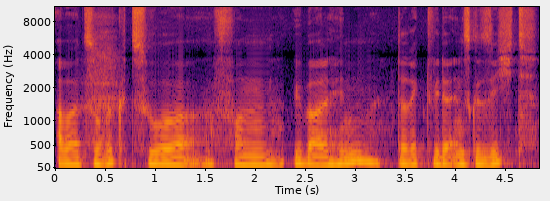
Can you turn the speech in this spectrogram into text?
Aber zurück zur von überall hin, direkt wieder ins Gesicht.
